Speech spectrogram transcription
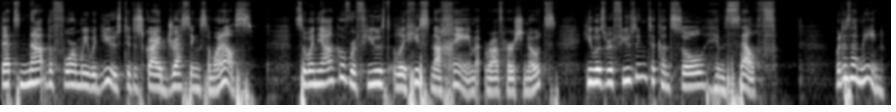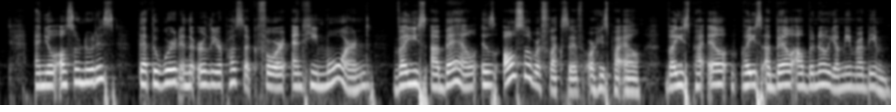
That's not the form we would use to describe dressing someone else. So when Yaakov refused lehisnachem, Rav Hirsch notes, he was refusing to console himself. What does that mean? And you'll also notice that the word in the earlier pasuk for and he mourned Vayis Abel is also reflexive or hispa'el. Vayis Pa'el Vayis Abel al yamim rabim.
